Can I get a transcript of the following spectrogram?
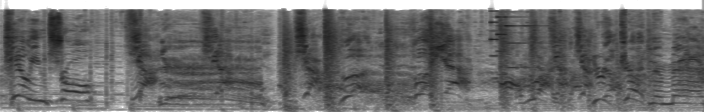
kill you, troll! Yeah! Yeah! Yeah! Uh, uh, yeah! All right, you're getting it, man.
